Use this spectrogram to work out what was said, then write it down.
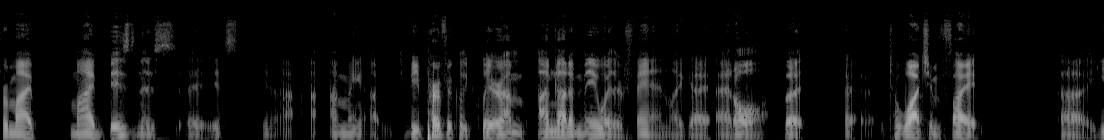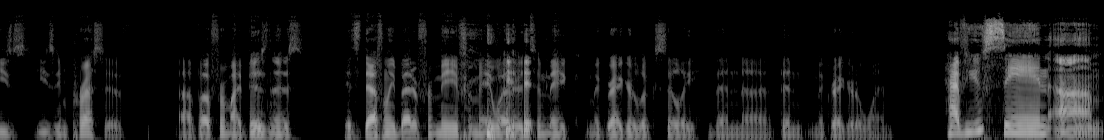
for my my business, uh, it's you know, I, I mean, uh, to be perfectly clear, I'm I'm not a Mayweather fan like I, at all. But uh, to watch him fight, uh, he's he's impressive. Uh, but for my business, it's definitely better for me for Mayweather to make McGregor look silly than uh, than McGregor to win. Have you seen um,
